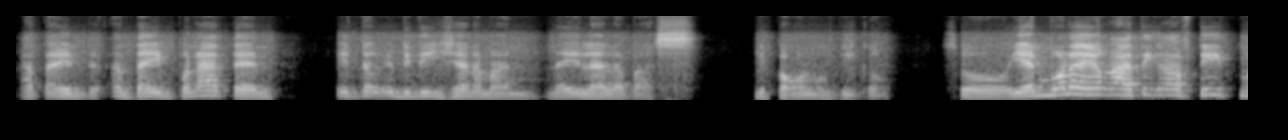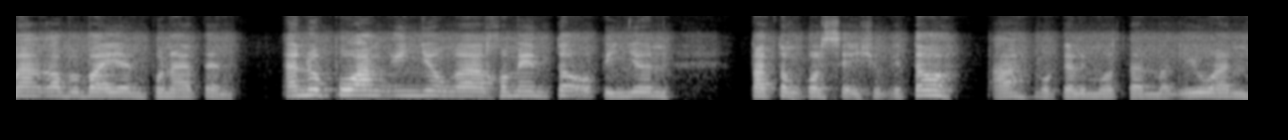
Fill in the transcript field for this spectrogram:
At antayin po natin itong ebidensya naman na ilalabas ni Pangulong Digong. So, yan muna yung ating update mga kababayan po natin. Ano po ang inyong uh, komento, opinion patungkol sa issue ito? Ah, huwag kalimutan mag-iwan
